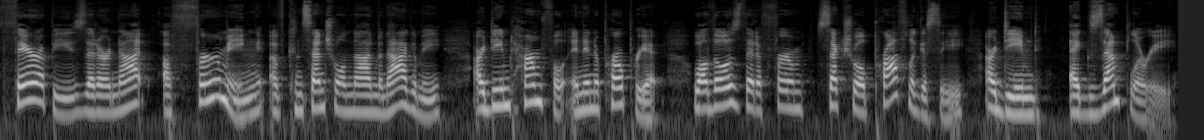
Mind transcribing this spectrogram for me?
therapies that are not affirming of consensual non monogamy are deemed harmful and inappropriate, while those that affirm sexual profligacy are deemed exemplary.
